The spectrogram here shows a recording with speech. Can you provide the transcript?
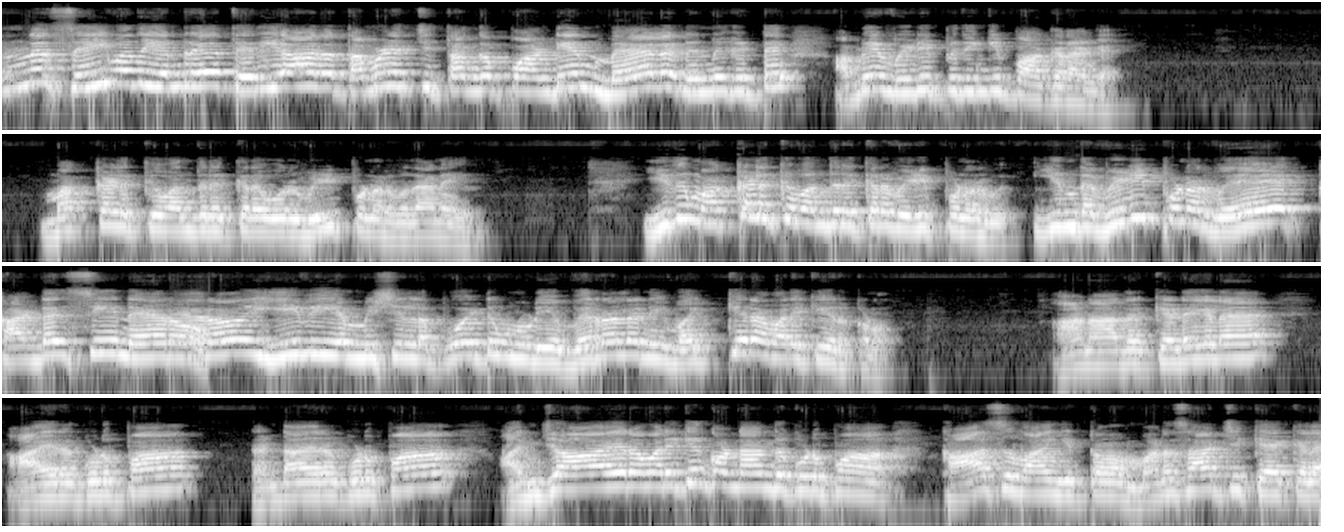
என்ன செய்வது என்றே தெரியாத தமிழச்சி தங்கப்பாண்டியன் மேல நின்றுகிட்டு அப்படியே விழிப்புதுங்கி பாக்குறாங்க மக்களுக்கு வந்திருக்கிற ஒரு விழிப்புணர்வு தானே இது. இது மக்களுக்கு வந்திருக்கிற விழிப்புணர்வு. இந்த விழிப்புணர்வு கடைசி நேரம் இவிஎம் மிஷின்ல போயிட்டு உன்னுடைய விரலை நீ வைக்கிற வரைக்கும் இருக்கணும். ஆனா அதற்கிடையில ஆயிரம் கொடுப்பான் ரெண்டாயிரம் கொடுப்பான் அஞ்சாயிரம் வரைக்கும் கொண்டாந்து கொடுப்பான். காசு வாங்கிட்டோம் மனசாட்சி கேட்கல.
